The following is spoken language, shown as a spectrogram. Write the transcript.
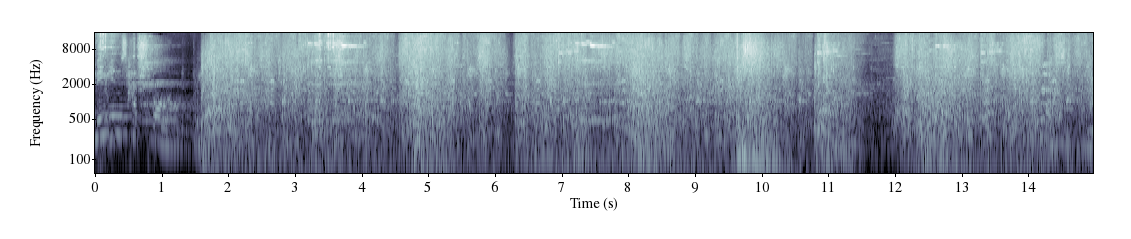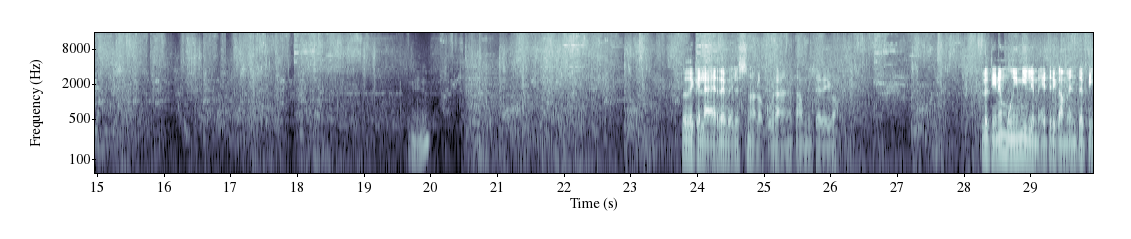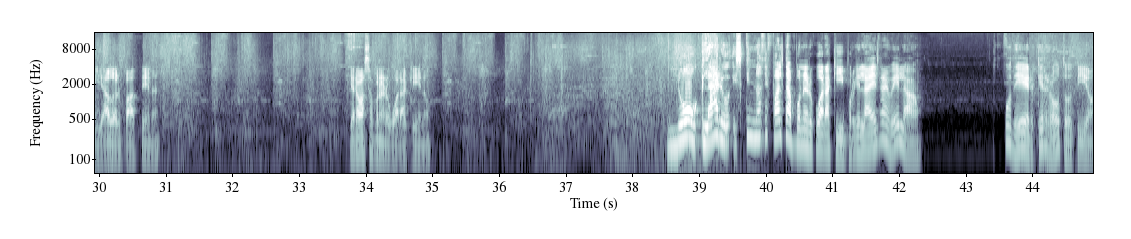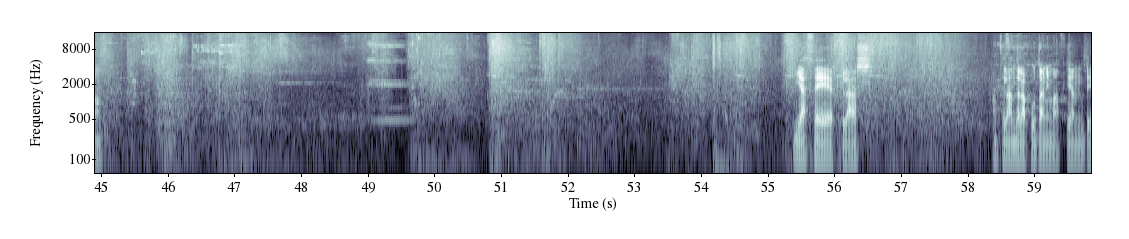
Minions have spawned. Lo de que la RBL es una locura, ¿eh? también te digo. Lo tiene muy milimétricamente pillado el Pacin, ¿eh? Y ahora vas a poner War aquí, ¿no? No, claro, es que no hace falta poner War aquí, porque la E revela. Joder, qué roto, tío. Y hace flash. Cancelando la puta animación, tío.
